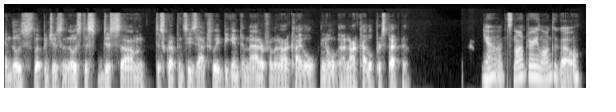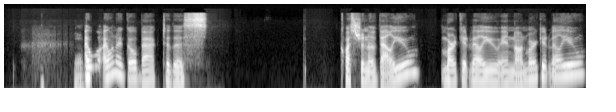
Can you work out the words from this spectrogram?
And those slippages and those dis, dis um, discrepancies actually begin to matter from an archival, you know, an archival perspective. Yeah, it's not very long ago. Yeah. I, I want to go back to this question of value, market value and non-market value.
